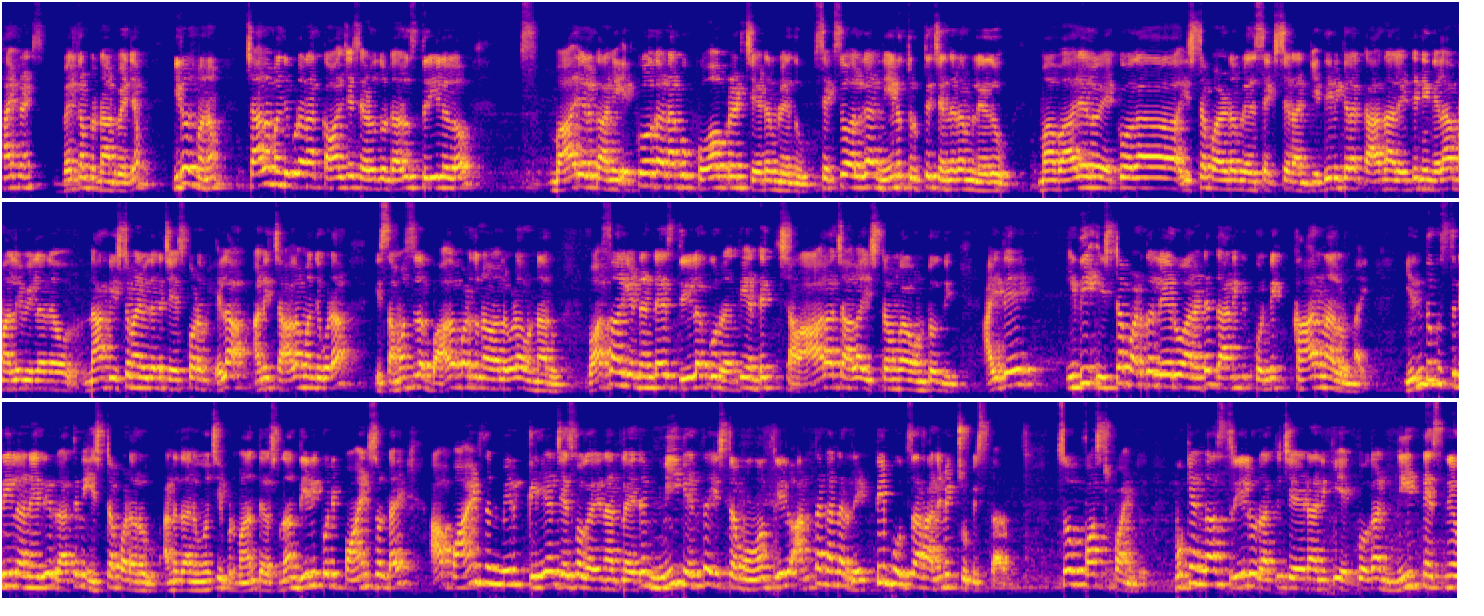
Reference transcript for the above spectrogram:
Hi friends welcome to నాట్ వైద్యం ఈరోజు మనం చాలా మంది కూడా నాకు కాల్ చేసి అడుగుతుంటారు స్త్రీలలో భార్యలు కానీ ఎక్కువగా నాకు కోఆపరేట్ చేయడం లేదు సెక్సువల్గా నేను తృప్తి చెందడం లేదు మా భార్యలో ఎక్కువగా ఇష్టపడడం లేదు సెక్స్ చేయడానికి దీనికి గల కారణాలు ఏంటి నేను ఎలా మళ్ళీ వీళ్ళను నాకు ఇష్టమైన విధంగా చేసుకోవడం ఎలా అని చాలా మంది కూడా ఈ సమస్యలో బాధపడుతున్న వాళ్ళు కూడా ఉన్నారు. వాస్తవానికి ఏంటంటే స్త్రీలకు రతి అంటే చాలా చాలా ఇష్టంగా ఉంటుంది. అయితే ఇది ఇష్టపడతలేరు అని అంటే దానికి కొన్ని కారణాలు ఉన్నాయి. ఎందుకు స్త్రీలు అనేది రతిని ఇష్టపడరు అన్న దాని గురించి ఇప్పుడు మనం తెలుసుకుందాం. దీనికి కొన్ని పాయింట్స్ ఉంటాయి. ఆ పాయింట్స్ మీరు క్లియర్ చేసుకోగలిగినట్లయితే మీకు ఎంత ఇష్టమో స్త్రీలు అంతకన్నా రెట్టింపు ఉత్సాహాన్ని మీకు చూపిస్తారు. సో ఫస్ట్ పాయింట్ ముఖ్యంగా స్త్రీలు రద్దు చేయడానికి ఎక్కువగా నీట్నెస్ని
